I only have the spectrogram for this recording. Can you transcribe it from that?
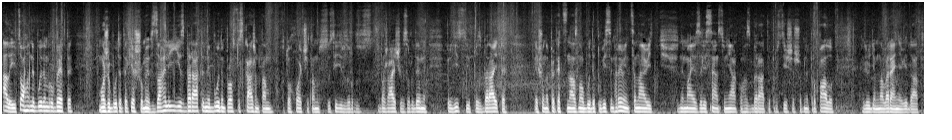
Але і цього не будемо робити. Може бути таке, що ми взагалі її збирати не будемо, просто скажемо там, хто хоче, там сусідів, з, бажаючих з родини, прийдіть собі, позбирайте. Якщо, наприклад, ціна знову буде по 8 гривень, це навіть немає взагалі сенсу ніякого збирати, простіше, щоб не пропало людям на варення віддати.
